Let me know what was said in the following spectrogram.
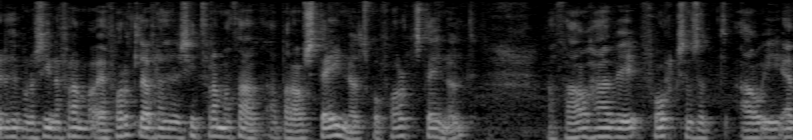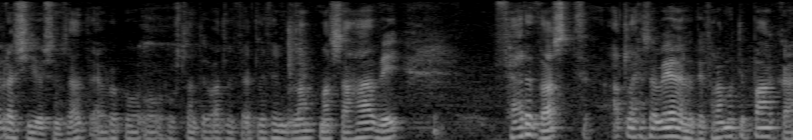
eru þið búin að sína fram, eða forðlega frá því að sínt fram á það að bara á steinöld, sko, forð steinöld, að þá hafi fólk sem sagt á í Evrasíu sem sagt, Evrópu og Rúslandi og allir, allir þeim landmassa hafi ferðast allar þessar vegalandi fram og tilbaka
